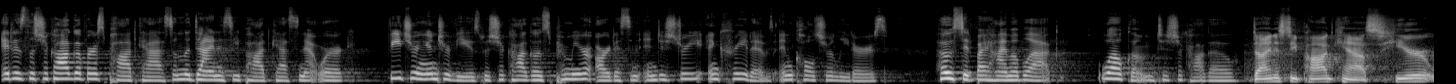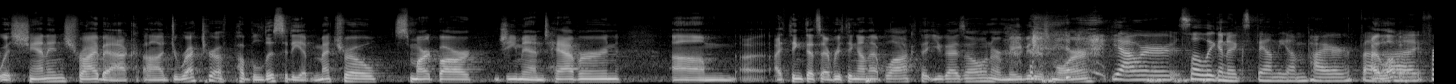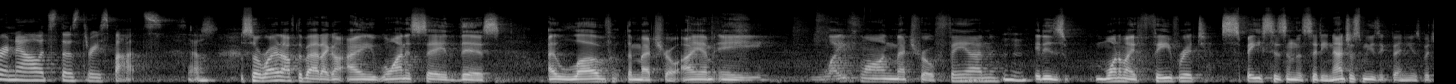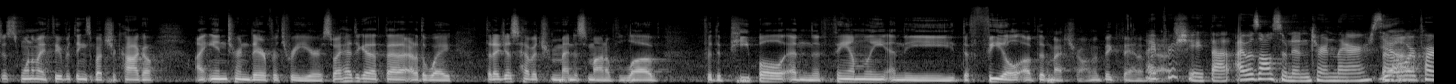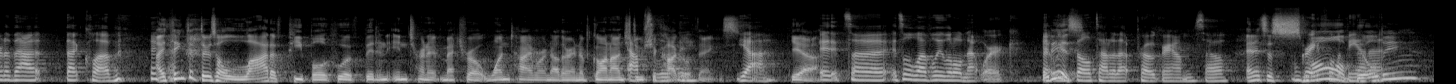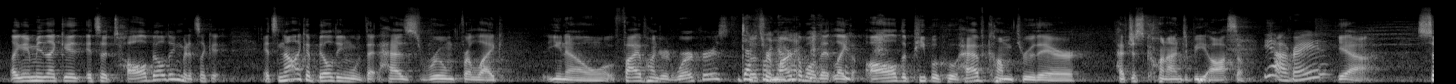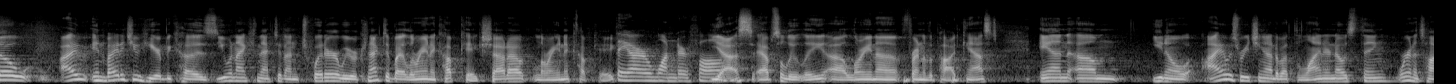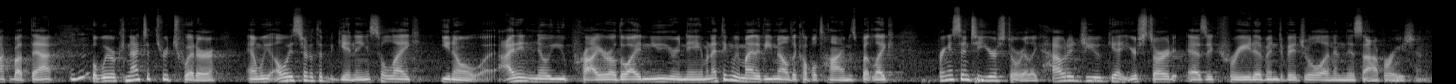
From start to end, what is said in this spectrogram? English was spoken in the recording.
It is the Chicagoverse podcast on the Dynasty Podcast Network, featuring interviews with Chicago's premier artists in industry and creatives and culture leaders. Hosted by Jaime Black. Welcome to Chicago. Dynasty Podcasts here with Shannon Shreibak, uh, Director of Publicity at Metro, Smart Bar, G Man Tavern. Um, uh, I think that's everything on that block that you guys own, or maybe there's more. Yeah, we're slowly going to expand the empire, but I love uh, it. for now, it's those three spots. So so right off the bat, I, I want to say this: I love the Metro. I am a lifelong Metro fan. It is one of my favorite spaces in the city, not just music venues, but just one of my favorite things about Chicago. I interned there for three years, so I had to get that out of the way. That I just have a tremendous amount of love for the people and the family and the the feel of the Metro. I'm a big fan of I that. I appreciate that. I was also an intern there, so Yeah. we're part of that that club. I think that there's a lot of people who have been an intern at Metro at one time or another and have gone on to do Chicago things. Yeah, Yeah. It's a it's a lovely little network that It is. built out of that program. So And it's a I'm grateful to small be in it. building. Like I mean, like it, it's a tall building, but it's like a, it's not like a building that has room for like you know 500 workers. so it's remarkable that like all the people who have come through there have just gone on to be awesome. yeah, right. Yeah. So I invited you here because you and I connected on Twitter. We were connected by Lorena Cupcake. Shout out Lorena Cupcake. They are wonderful. Yes, absolutely. Uh, Lorena, friend of the podcast. And, um, you know, I was reaching out about the liner notes thing. We're going to talk about that. But we were connected through Twitter, and we always start at the beginning. So, like, you know, I didn't know you prior, although I knew your name. And I think we might have emailed a couple times. But, like, bring us into your story. Like, how did you get your start as a creative individual and in this operation?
